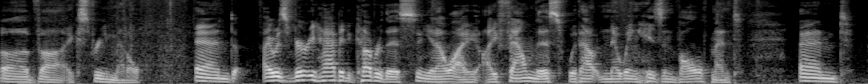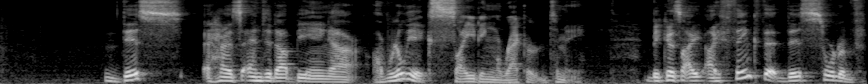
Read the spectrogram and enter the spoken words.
of uh, extreme metal. And I was very happy to cover this. You know, I, I found this without knowing his involvement. And this has ended up being a, a really exciting record to me. Because I, I think that this sort of.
